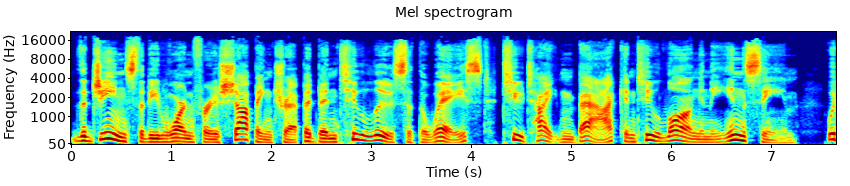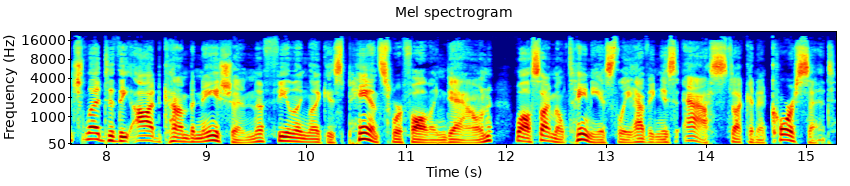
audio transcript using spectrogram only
The jeans that he'd worn for his shopping trip had been too loose at the waist, too tight in back, and too long in the inseam, which led to the odd combination of feeling like his pants were falling down while simultaneously having his ass stuck in a corset.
